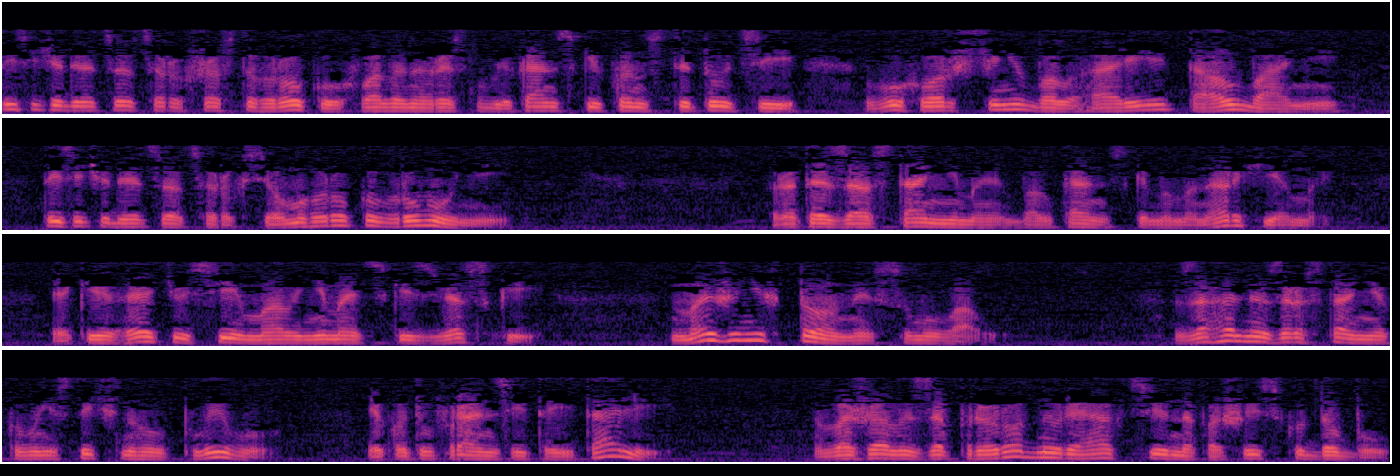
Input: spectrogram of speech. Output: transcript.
1946 року ухвалено республіканські конституції в Угорщині, Болгарії та Албанії, 1947 року в Румунії. Проте за останніми балканськими монархіями, які геть усі мали німецькі зв'язки, майже ніхто не сумував. Загальне зростання комуністичного впливу, як от у Франції та Італії, вважали за природну реакцію на фашистську добу.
